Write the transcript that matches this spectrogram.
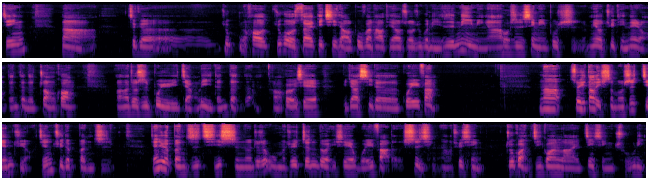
金。那这个。然后，如果在第七条的部分，他有提到说，如果你是匿名啊，或是姓名不实、没有具体内容等等的状况，啊，那就是不予奖励等等的，啊，会有一些比较细的规范。那所以，到底什么是检举哦？检举的本质，检举的本质其实呢，就是我们去针对一些违法的事情，然后去请主管机关来进行处理。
